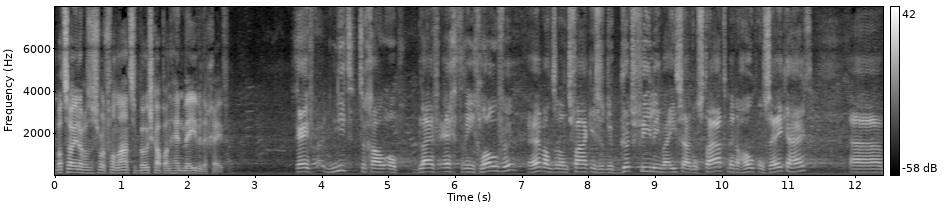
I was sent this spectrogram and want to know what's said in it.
wat zou je nog als een soort van laatste boodschap aan hen mee willen geven? Geef niet te gauw op. Blijf echt erin geloven. Hè? Want, want vaak is het de gut feeling waar iets uit ontstaat met een hoop onzekerheid. Ehm,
